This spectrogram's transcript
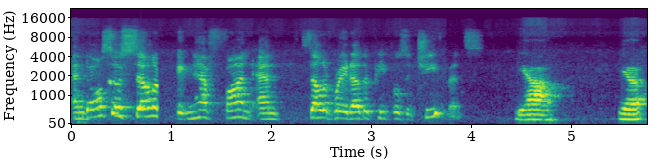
and also celebrate and have fun and celebrate other people's achievements. Yeah. Yeah.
